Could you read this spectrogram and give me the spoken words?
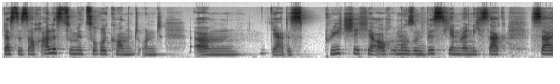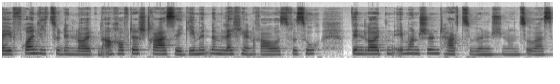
dass das auch alles zu mir zurückkommt und ähm, ja, das preache ich ja auch immer so ein bisschen, wenn ich sage, sei freundlich zu den Leuten, auch auf der Straße, geh mit einem Lächeln raus, versuch den Leuten immer einen schönen Tag zu wünschen und sowas.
